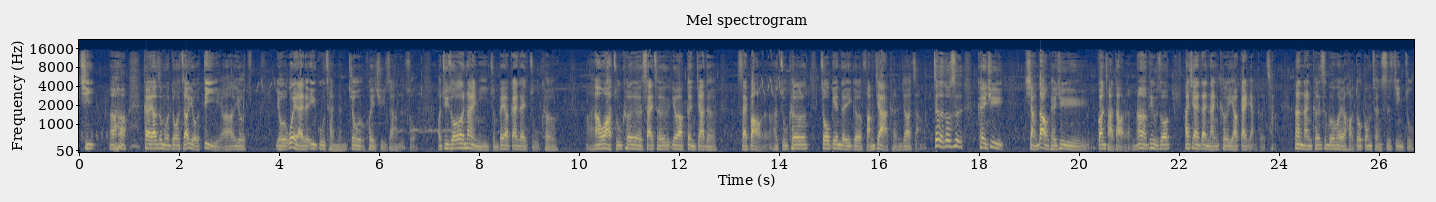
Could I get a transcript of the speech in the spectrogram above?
七啊，盖到这么多，只要有地啊有。有未来的预估产能，就会去这样子做啊。据说二纳米准备要盖在竹科啊，然后哇，竹科的塞车又要更加的塞爆了啊。竹科周边的一个房价可能就要涨了，这个都是可以去想到、可以去观察到了。那譬如说，他现在在南科也要盖两个厂，那南科是不是会有好多工程师进驻？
